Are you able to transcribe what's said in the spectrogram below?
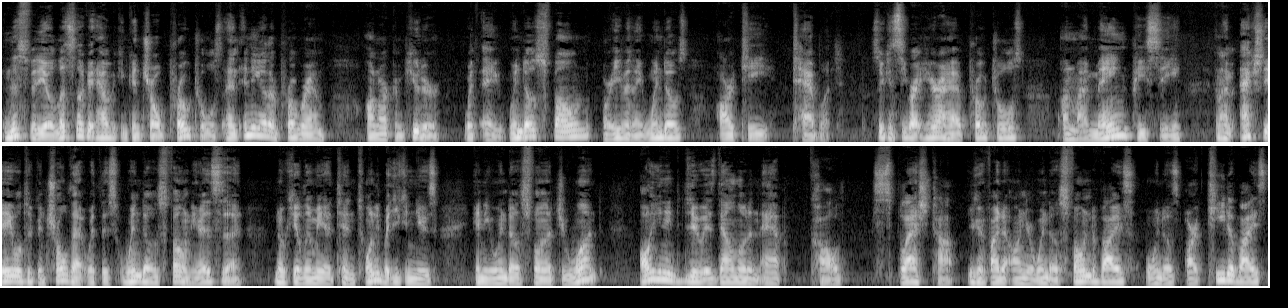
In this video, let's look at how we can control Pro Tools and any other program on our computer with a Windows phone or even a Windows RT tablet. So you can see right here I have Pro Tools on my main PC and I'm actually able to control that with this Windows phone here. This is a Nokia Lumia 1020, but you can use any Windows phone that you want. All you need to do is download an app called Splashtop. You can find it on your Windows phone device, Windows RT device,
